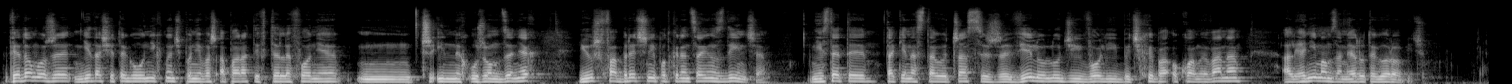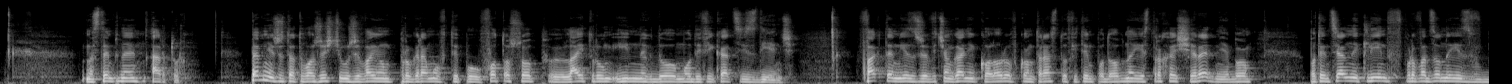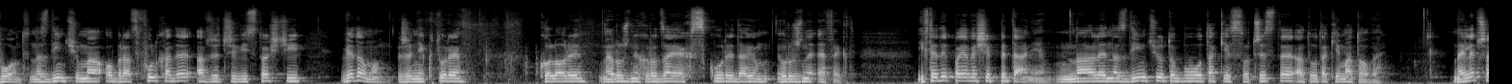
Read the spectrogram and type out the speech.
Wiadomo, że nie da się tego uniknąć, ponieważ aparaty w telefonie mm, czy innych urządzeniach już fabrycznie podkręcają zdjęcia. Niestety takie nastały czasy, że wielu ludzi woli być chyba okłamywana, ale ja nie mam zamiaru tego robić. Następny Artur. Pewnie, że tatuażyści używają programów typu Photoshop, Lightroom i innych do modyfikacji zdjęć. Faktem jest, że wyciąganie kolorów, kontrastów i tym podobne jest trochę średnie, bo potencjalny klient wprowadzony jest w błąd. Na zdjęciu ma obraz Full HD, a w rzeczywistości wiadomo, że niektóre kolory na różnych rodzajach skóry dają różny efekt. I wtedy pojawia się pytanie, no ale na zdjęciu to było takie soczyste, a tu takie matowe.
